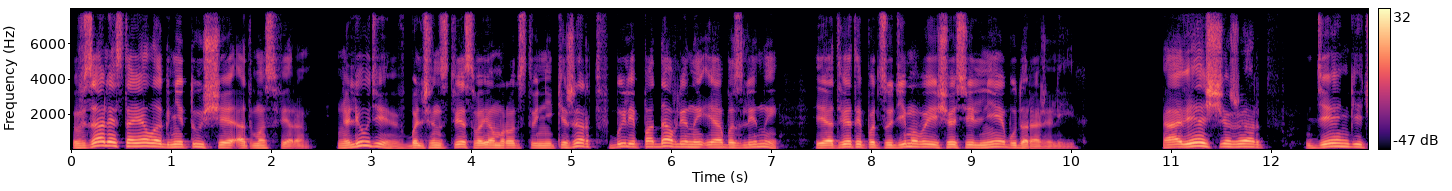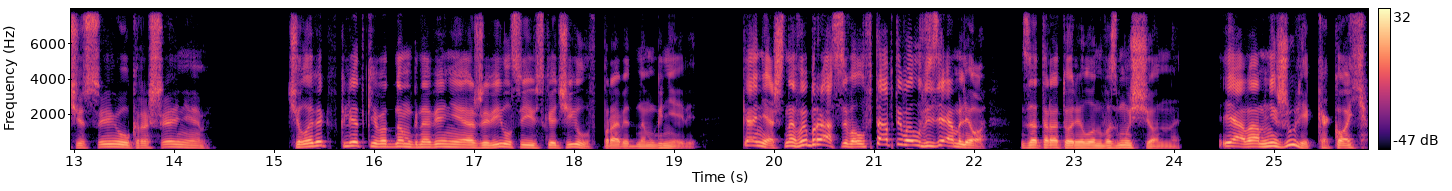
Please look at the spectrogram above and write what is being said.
В зале стояла гнетущая атмосфера. Люди, в большинстве своем родственники жертв, были подавлены и обозлены, и ответы подсудимого еще сильнее будоражили их. «А вещи жертв? Деньги, часы, украшения?» Человек в клетке в одно мгновение оживился и вскочил в праведном гневе. «Конечно, выбрасывал, втаптывал в землю!» — затараторил он возмущенно. «Я вам не жулик какой!»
